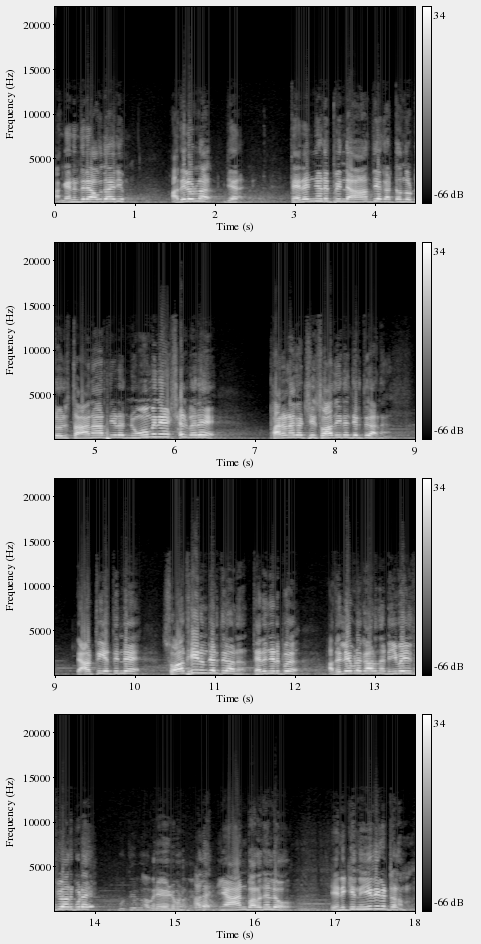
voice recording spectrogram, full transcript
അങ്ങനെ എന്തിനാ ഔദാര്യം? അതിലുള്ള ജ- തെരഞ്ഞെടുപ്പിന്റെ ആദ്യ ഘട്ടം തൊട്ട് ഒരു സ്ഥാനാർത്ഥിയുടെ നോമിനേഷൻ വരെ ഭരണകക്ഷി സ്വാധീനം ചെലുത്തുകയാണ്. രാഷ്ട്രീയത്തിന്റെ സ്വാധീനം ചെലുത്തുകയാണ്. തെരഞ്ഞെടുപ്പ് അതല്ലേ ഇവിടെ കാണുന്ന ഡിവൈഎസ്പിമാർ കൂടെ? അതെ ഞാൻ പറഞ്ഞല്ലോ എനിക്ക് നീതി കിട്ടണം.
